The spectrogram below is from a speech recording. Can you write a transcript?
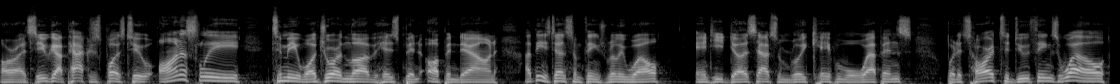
All right, so you've got Packers plus two. Honestly, to me, while Jordan Love has been up and down, I think he's done some things really well, and he does have some really capable weapons. But it's hard to do things well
